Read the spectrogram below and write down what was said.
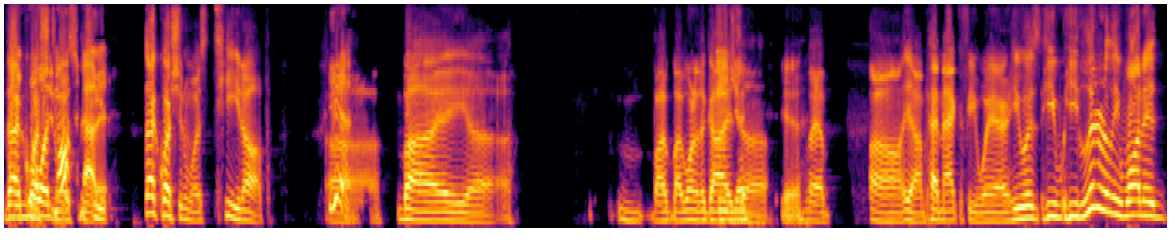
that and question no was about teed, it. That question was teed up. Yeah. Uh, by uh by by one of the guys uh Yeah. by, uh yeah Pat McAfee where he was he he literally wanted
